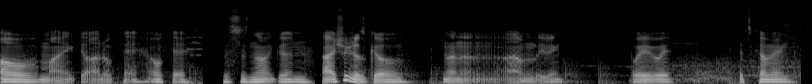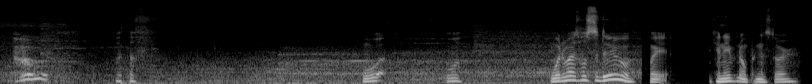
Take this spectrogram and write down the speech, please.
Oh my god. Okay. Okay. This is not good. I should just go. No, no, no. I'm leaving. Wait, wait. It's coming. what the What? What? What am I supposed to do? Wait. Can I even open this door?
